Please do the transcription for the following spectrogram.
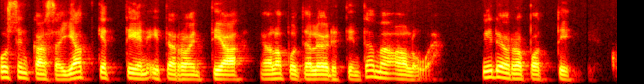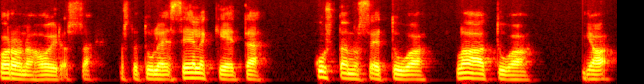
HUSin kanssa jatkettiin iterointia ja lopulta löydettiin tämä alue, videorobotti koronahoidossa, josta tulee selkeää kustannusetua, laatua ja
